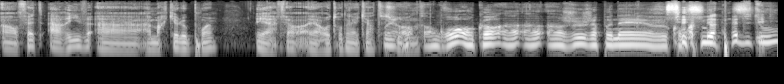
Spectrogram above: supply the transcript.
en fait, arrive à marquer le point et à, faire, à retourner la carte Ouais, suivante. en gros, encore un, un- un jeu japonais euh, qu'on C'est connaît ça, pas du tout.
